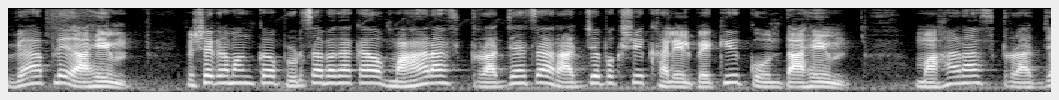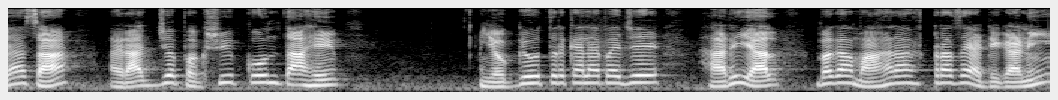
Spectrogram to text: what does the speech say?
व्यापलेलं आहे. विषय क्रमांक पुढचा बघा का. महाराष्ट्र राज्याचा राज्यपक्षी खालीलपैकी कोणता आहे? महाराष्ट्र राज्याचा राज्यपक्षी कोणता आहे? योग्य उत्तर काय पाहिजे. हरियाल. बघा महाराष्ट्राचा या ठिकाणी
